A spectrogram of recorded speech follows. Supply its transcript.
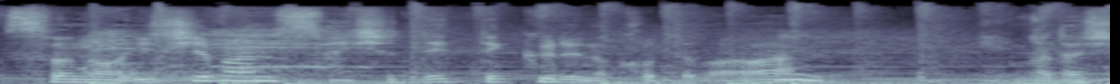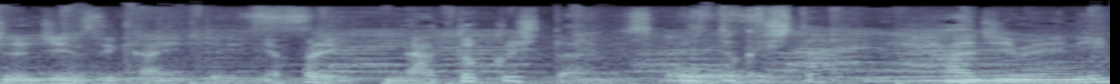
その一番最初出てくるの言葉は、うん私の人生変えてやっぱり納得したんです。ね納得した。初めに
